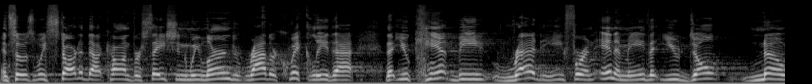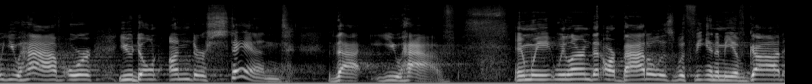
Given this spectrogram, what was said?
And so, as we started that conversation, we learned rather quickly that, that you can't be ready for an enemy that you don't know you have or you don't understand that you have. And we, we learned that our battle is with the enemy of God,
